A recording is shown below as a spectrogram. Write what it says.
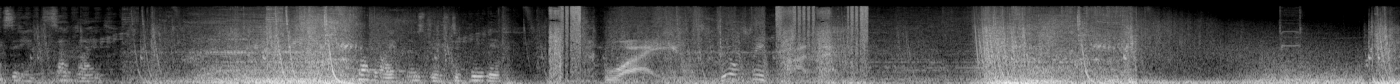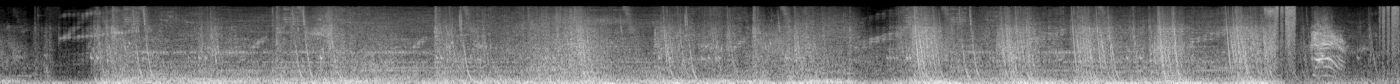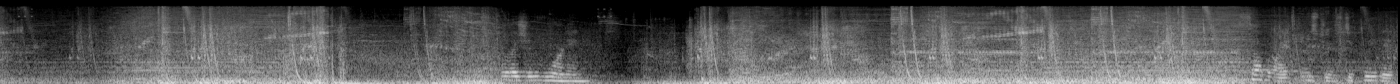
Exiting sublight. Satellite boosters depleted. Why, filthy bad. Collision warning. Sublight boosters depleted.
